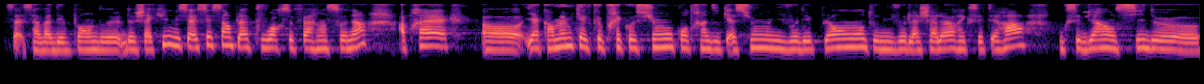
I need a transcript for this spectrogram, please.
Ça, ça va dépendre de chacune, mais c'est assez simple à pouvoir se faire un sauna. Après, euh, il y a quand même quelques précautions, contre-indications au niveau des plantes, au niveau de la chaleur, etc. Donc c'est bien aussi de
